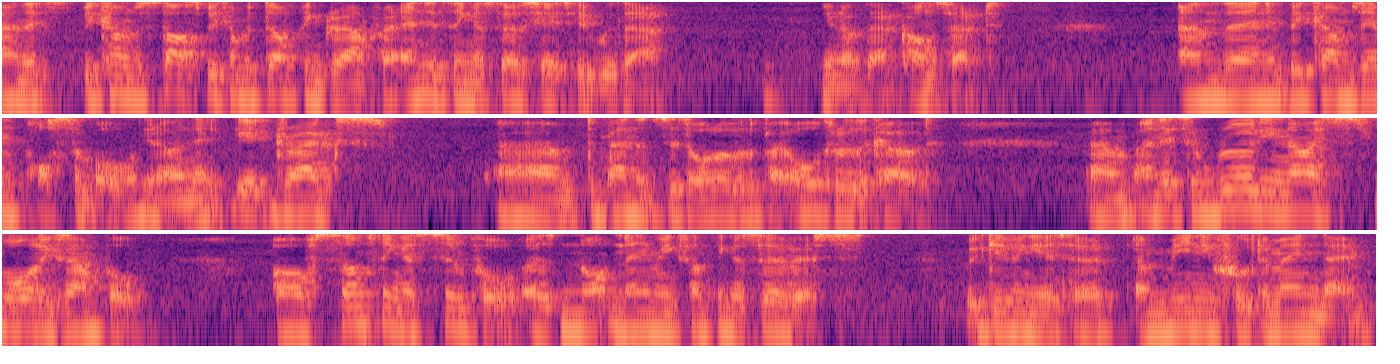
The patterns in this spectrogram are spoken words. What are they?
and it starts to become a dumping ground for anything associated with that, you know, that concept, and then it becomes impossible, you know, and it, it drags um, dependencies all over the place, all through the code, um, and it's a really nice small example of something as simple as not naming something a service, but giving it a, a meaningful domain name.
